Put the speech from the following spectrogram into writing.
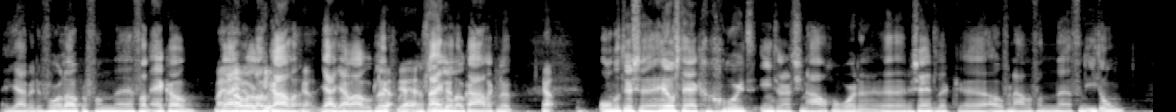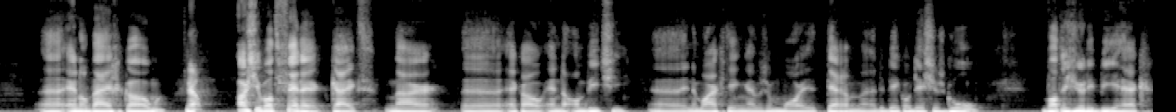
En jij bent de voorloper van, van Echo. Mijn oude club, lokale, ja. ja. jouw oude club. Ja, ja, ja, een kleine lokale club. Ja. Ondertussen heel sterk gegroeid, internationaal geworden. Recentelijk overname van, van Iton er nog bijgekomen. Ja. Als je wat verder kijkt naar Echo en de ambitie. in de marketing hebben ze een mooie term, de Big Audacious Goal. Wat is jullie B-hack?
